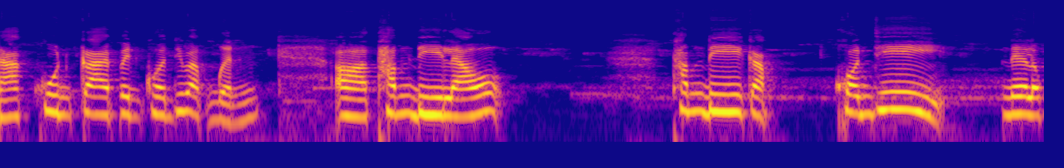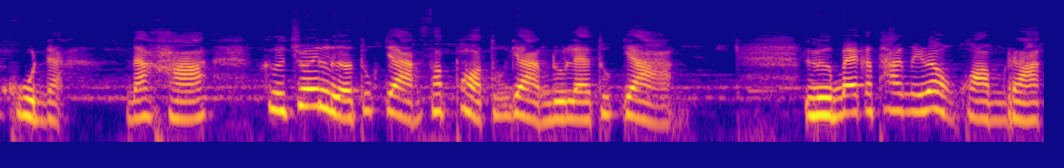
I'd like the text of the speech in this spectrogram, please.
นะคุณกลายเป็นคนที่แบบเหมือนออทำดีแล้วทำดีกับคนที่เนรคุณอะ นะคะ คือช่วยเหลือทุกอย่างซัพพอร์ตทุกอย่างดูแลทุกอย่าง หรือแม้กระทั่งในเรื่องของความรัก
